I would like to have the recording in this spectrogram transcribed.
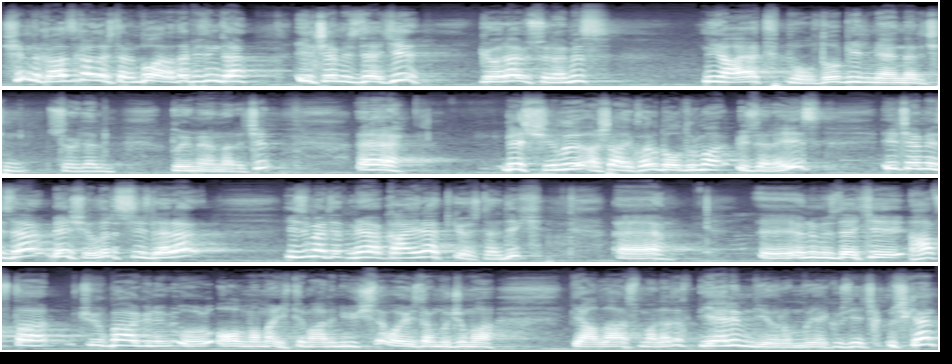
şimdi gazi kardeşlerim bu arada bizim de ilçemizdeki görev süremiz nihayet buldu. Bilmeyenler için söyleyelim, duymayanlar için. 5 yılı aşağı yukarı doldurma üzereyiz. İlçemizde 5 yıldır sizlere hizmet etmeye gayret gösterdik. Ee, e, önümüzdeki hafta cuma günü olmama ihtimalim yüksek. O yüzden bu cuma bir Allah'a ısmarladık diyelim diyorum bu kürsüye çıkmışken.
